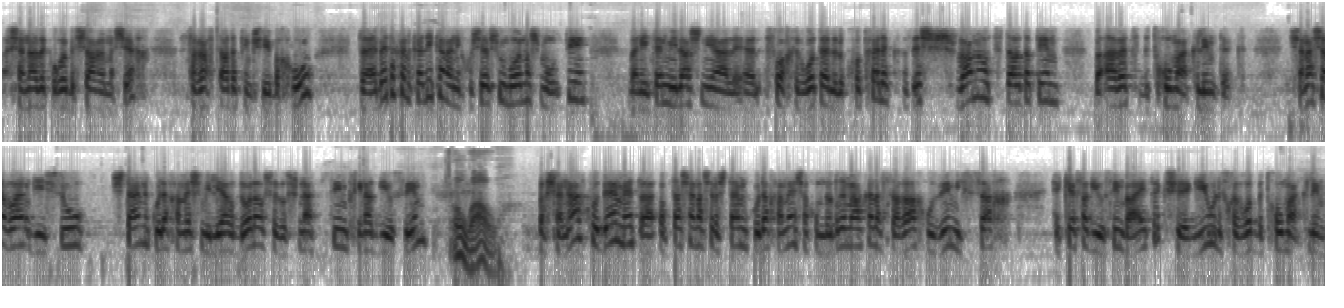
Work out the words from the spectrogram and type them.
השנה זה קורה בשארם א-שייח, עשרה סטארט-אפים שייבחרו, וההיבט הכלכלי כאן אני חושב שהוא מאוד משמעותי, ואני אתן מילה שנייה על איפה החברות האלה לוקחות חלק, אז יש 700 סטארט-אפים בארץ בתחום האקלימטק. שנה שעברה הם גייסו 2.5 מיליארד דולר, שזו שנת שיא מבחינת גיוסים. או, וואו. וואו. בשנה הקודמת, אותה שנה של ה-2.5, אנחנו מדברים רק על 10% מסך היקף הגיוסים בהייטק שהגיעו לחברות בתחום האקלים.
